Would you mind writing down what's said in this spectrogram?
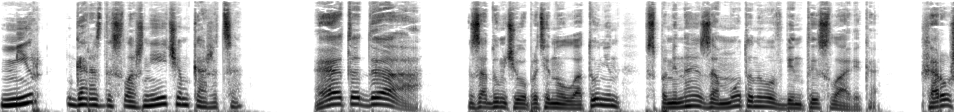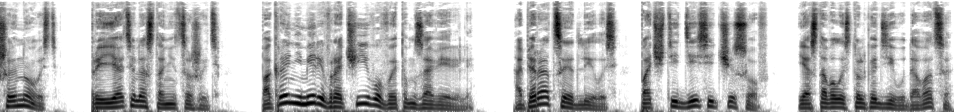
Мир гораздо сложнее, чем кажется». «Это да!» — задумчиво протянул Латунин, вспоминая замотанного в бинты Славика. «Хорошая новость. Приятель останется жить. По крайней мере, врачи его в этом заверили. Операция длилась почти десять часов — и оставалось только диву даваться,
